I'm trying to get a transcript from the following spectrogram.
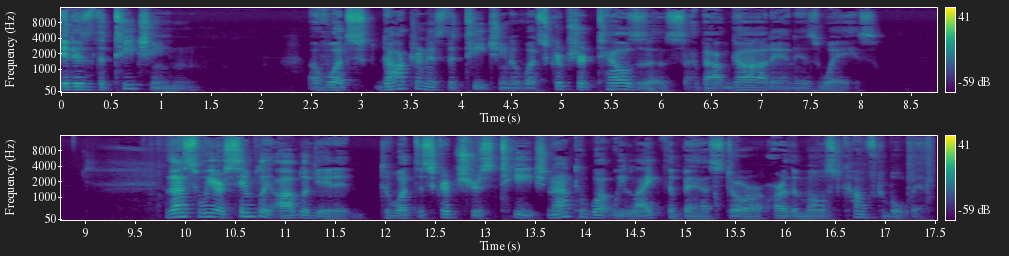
it is the teaching of what doctrine is the teaching of what scripture tells us about God and his ways. Thus, we are simply obligated to what the scriptures teach, not to what we like the best or are the most comfortable with.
